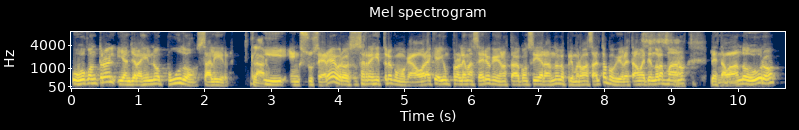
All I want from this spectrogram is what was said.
Hubo control y Angela Hill no pudo salir. Claro. Y en su cerebro eso se registró como que ahora que hay un problema serio que yo no estaba considerando en los primeros asaltos porque yo le estaba metiendo las manos, le estaba dando duro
